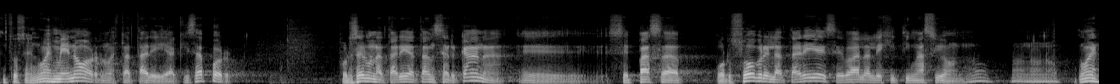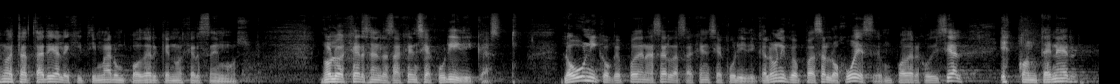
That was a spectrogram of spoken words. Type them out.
Entonces no es menor nuestra tarea, quizás por, por ser una tarea tan cercana eh, se pasa por sobre la tarea y se va a la legitimación. No, no, no, no. No es nuestra tarea legitimar un poder que no ejercemos. No lo ejercen las agencias jurídicas. Lo único que pueden hacer las agencias jurídicas, lo único que pueden hacer los jueces, un poder judicial, es contener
